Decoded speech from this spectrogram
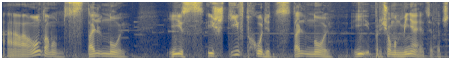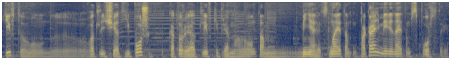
а он там стальной. И, с, и штифт ходит стальной. И причем он меняется, этот штифт, он, э, в отличие от япошек, которые отливки прямо, он там меняется. На этом, по крайней мере, на этом спорстере.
